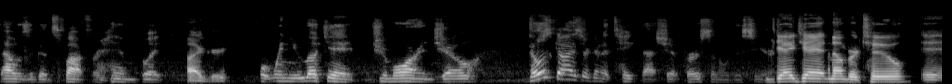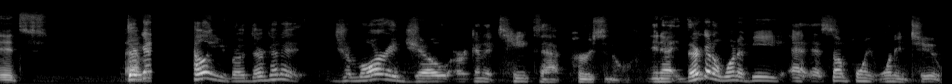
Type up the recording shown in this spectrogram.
that was a good spot for him, but I agree. but when you look at Ja'Marr and Joe, those guys are going to take that shit personal this year. JJ at number two. It's They're gonna telling you, bro. They're gonna Ja'Marr and Joe are gonna take that personal, and I, they're gonna want to be at, at some point one and two.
